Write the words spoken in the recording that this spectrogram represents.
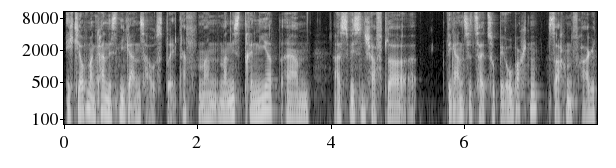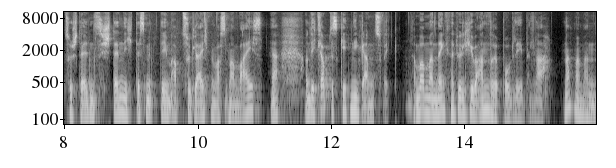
Ich glaube, man kann es nie ganz ausdrehen. Man, man ist trainiert, ähm, als Wissenschaftler die ganze Zeit zu beobachten, Sachen Frage zu stellen, ständig das mit dem abzugleichen, was man weiß. Ja? Und ich glaube, das geht nie ganz weg. Aber man denkt natürlich über andere Probleme nach. Ne? Wenn man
